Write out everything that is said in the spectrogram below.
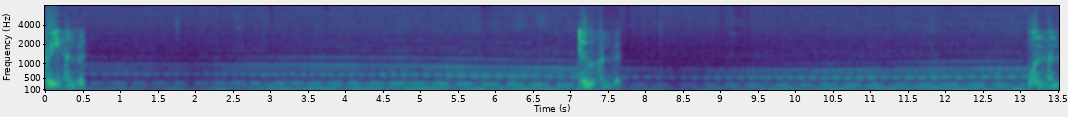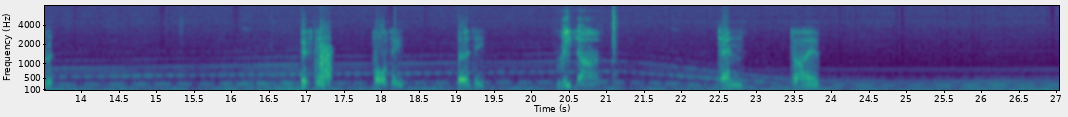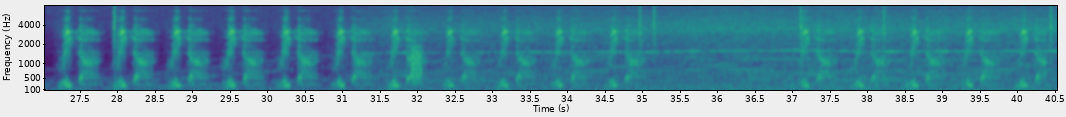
300. Two hundred. One hundred. Fifty. Forty. Thirty. Retard. Ten. Five. Retard. Retard. Retard. Retard. Retard. Retard. Retard. Retard. Retard. Retard. Retard. Retard. Retard. Retard. Retard. Retard.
